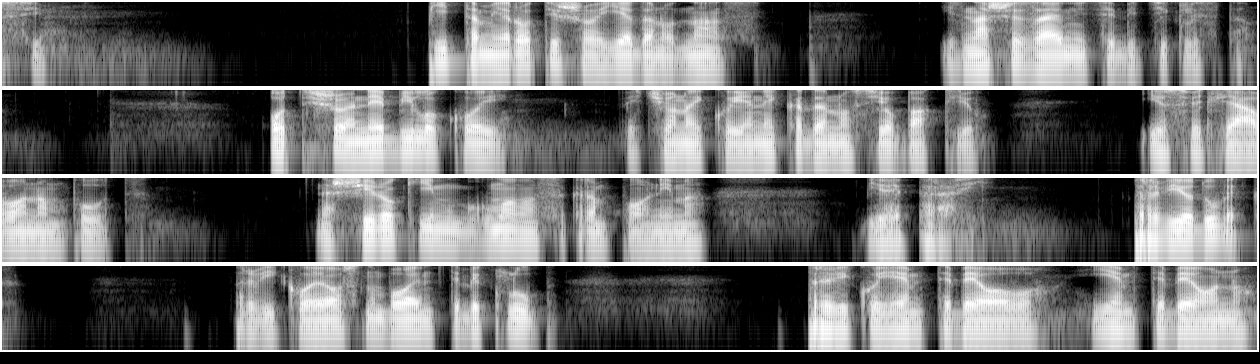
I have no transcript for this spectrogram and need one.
si? Pitam jer otišao je jedan od nas, iz naše zajednice biciklista. Otišao je ne bilo koji, već onaj koji je nekada nosio baklju i osvetljavao nam put. Na širokim gumama sa kramponima bio je prvi. Prvi od uvek. Prvi koji je osnovao MTB klub. Prvi koji je MTB ovo i MTB ono.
